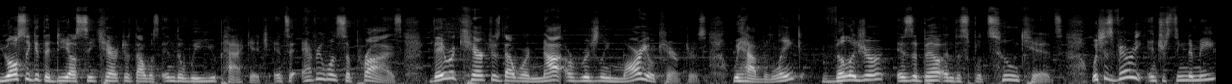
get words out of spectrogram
You also get the DLC characters that was in the Wii U package, and to everyone's surprise, they were characters that were not originally Mario characters. We have Link, Villager, Isabelle, and the Splatoon kids, which is very interesting to me,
